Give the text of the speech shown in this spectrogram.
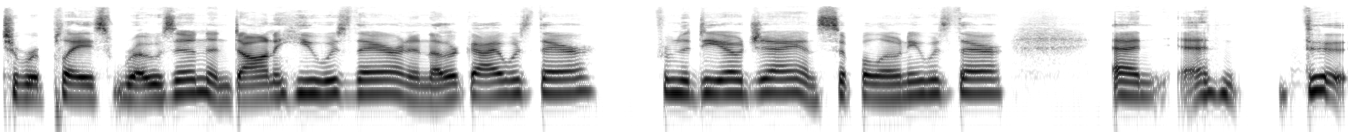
to replace Rosen, and Donoghue was there, and another guy was there from the DOJ, and Cipollone was there. And and the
